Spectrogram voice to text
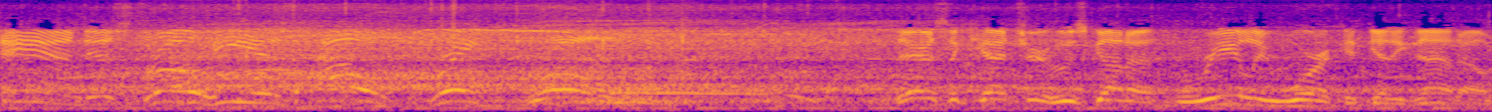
And his throw, he is out. Great throw. There's a catcher who's got to really work at getting that out.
